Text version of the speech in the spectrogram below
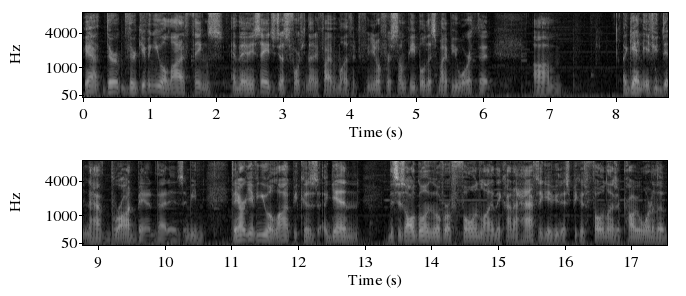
Yeah, they're they're giving you a lot of things, and they, they say it's just $14.95 a month. And for, you know, for some people, this might be worth it. Um, again, if you didn't have broadband, that is. I mean, they are giving you a lot because, again, this is all going over a phone line. They kind of have to give you this because phone lines are probably one of the,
